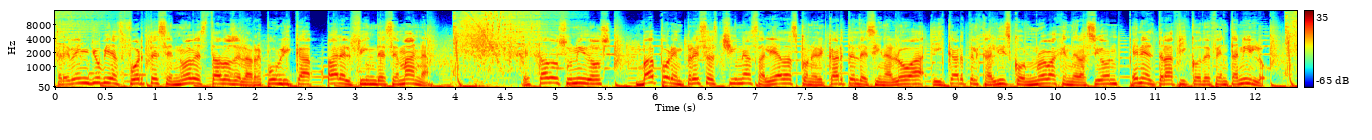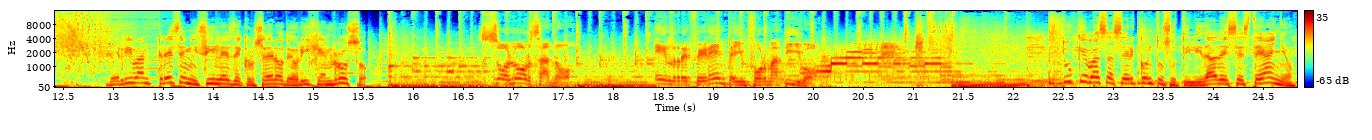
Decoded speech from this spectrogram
Prevén lluvias fuertes en nueve estados de la República para el fin de semana. Estados Unidos va por empresas chinas aliadas con el cártel de Sinaloa y cártel Jalisco Nueva Generación en el tráfico de fentanilo. Derriban 13 misiles de crucero de origen ruso. Solórzano, el referente informativo. ¿Tú qué vas a hacer con tus utilidades este año?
